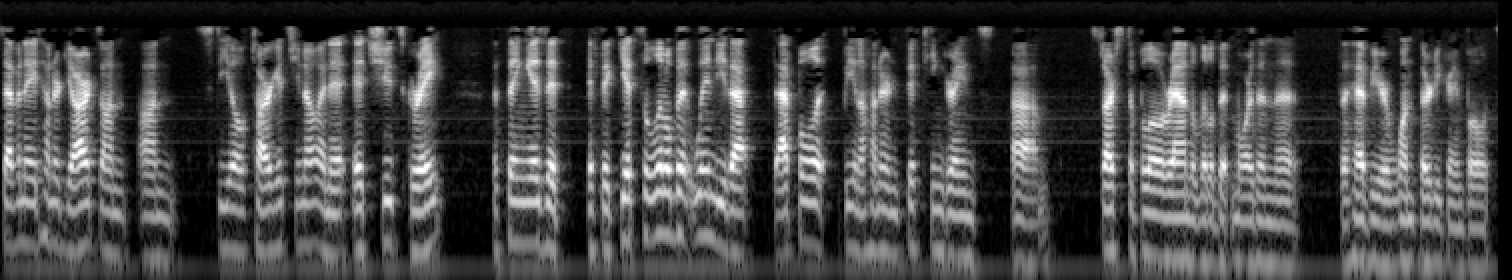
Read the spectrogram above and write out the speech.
seven eight hundred yards on on steel targets, you know, and it it shoots great. The thing is, it if it gets a little bit windy, that that bullet being 115 grains um, starts to blow around a little bit more than the the heavier 130 grain bullets.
